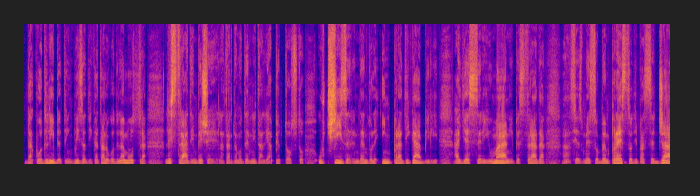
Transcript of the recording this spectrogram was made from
da Quod Libet in guisa di catalogo della mostra, le strade invece la tarda modernità le ha piuttosto uccise, rendendole impraticabili agli esseri umani. Per strada eh, si è smesso ben presto di passeggiare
